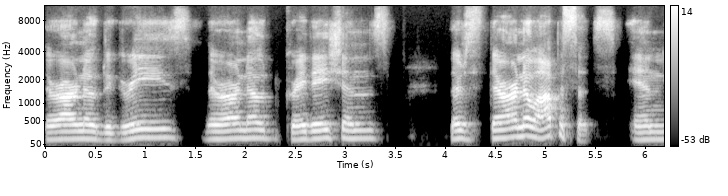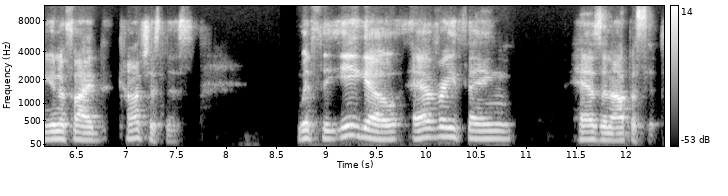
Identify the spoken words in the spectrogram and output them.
There are no degrees. There are no gradations. There's, there are no opposites in unified consciousness. With the ego, everything has an opposite.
